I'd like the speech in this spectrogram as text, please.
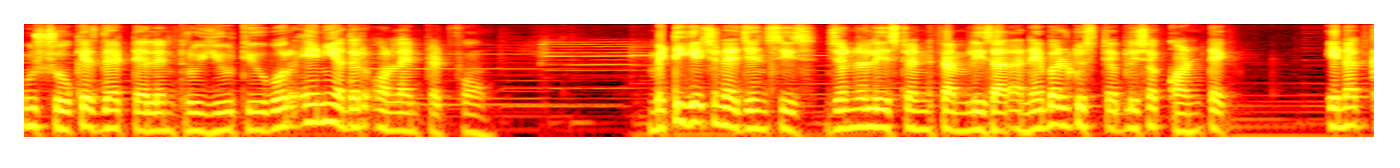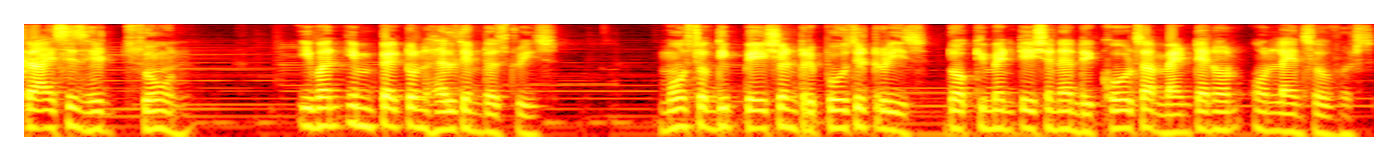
who showcase their talent through YouTube or any other online platform. Mitigation agencies, journalists, and families are unable to establish a contact in a crisis hit zone, even impact on health industries. Most of the patient repositories, documentation and records are maintained on online servers.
